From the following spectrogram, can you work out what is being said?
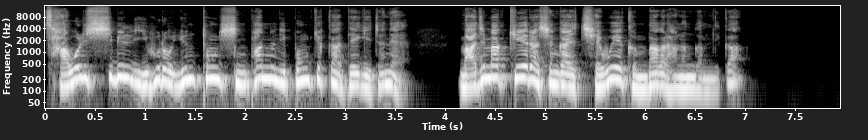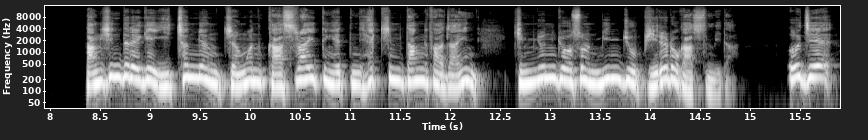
4월 10일 이후로 윤통 심판론이 본격화되기 전에 마지막 기회라 생각에 최후의 건박을 하는 겁니까 당신들에게 2천명 정원 가스라이팅 했던 핵심 당사자인 김윤 교수는 민주 비례로 갔습니다. 어제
